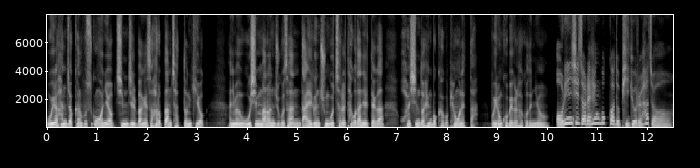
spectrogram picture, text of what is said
오히려 한적한 호수공원 옆 짐질방에서 하룻밤 잤던 기억 아니면 50만 원 주고 산 낡은 중고차를 타고 다닐 때가 훨씬 더 행복하고 평온했다. 뭐 이런 고백을 하거든요. 어린 시절의 행복과도 비교를 하죠.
